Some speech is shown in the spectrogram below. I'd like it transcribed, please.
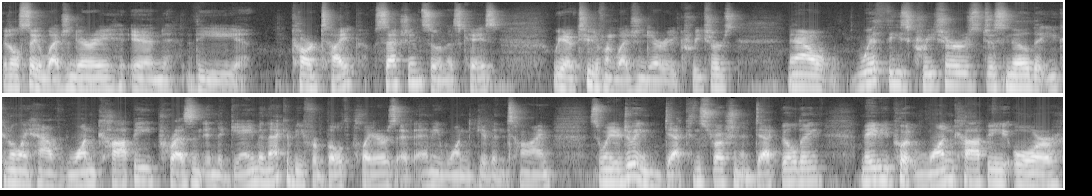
it'll say legendary in the card type section. So in this case, we have two different legendary creatures. Now, with these creatures, just know that you can only have one copy present in the game, and that could be for both players at any one given time. So when you're doing deck construction and deck building, maybe put one copy or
